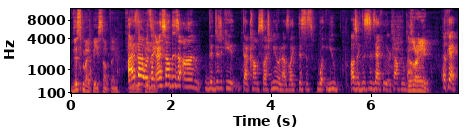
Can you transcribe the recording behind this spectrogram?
this might be something. I thought it was like I saw this on the digikey.com slash new and I was like, this is what you I was like, this is exactly what you're talking about. This is what I need. Okay,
